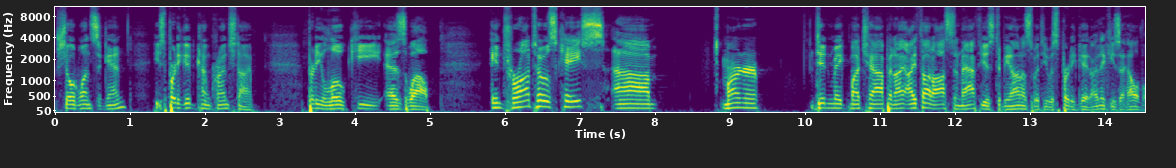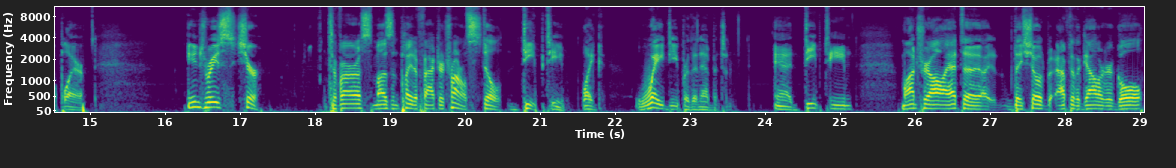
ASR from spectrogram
showed once again he's pretty good come crunch time. Pretty low key as well. In Toronto's case, um, Marner didn't make much happen. I, I, thought Auston Matthews, to be honest with you, was pretty good. I think he's a hell of a player. Injuries, sure. Tavares, Muzzin played a factor. Toronto's still deep team, like way deeper than Edmonton, and a deep team. Montreal, I had to. They showed after the Gallagher goal.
